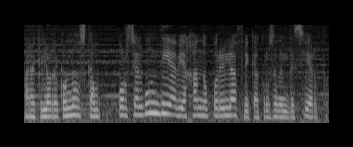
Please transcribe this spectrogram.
para que lo reconozcan, por si algún día viajando por el África cruzan el desierto.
